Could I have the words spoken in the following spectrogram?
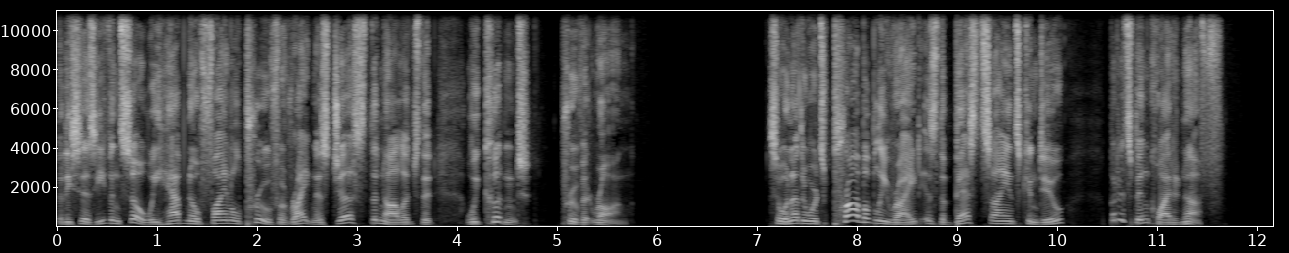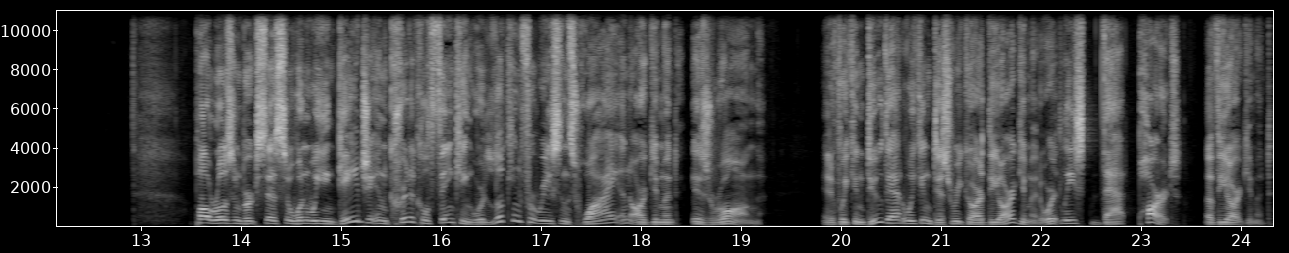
But he says, even so, we have no final proof of rightness, just the knowledge that we couldn't prove it wrong. So, in other words, probably right is the best science can do, but it's been quite enough. Paul Rosenberg says so when we engage in critical thinking, we're looking for reasons why an argument is wrong. And if we can do that, we can disregard the argument, or at least that part of the argument.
